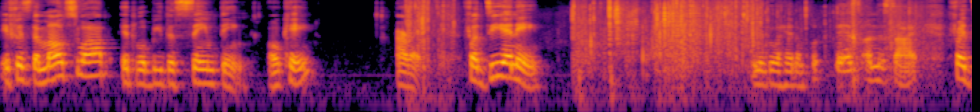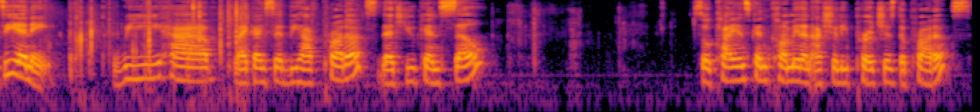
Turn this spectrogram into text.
If it's the mouth swab, it will be the same thing. Okay? All right. For DNA, let me go ahead and put this on the side. For DNA, we have, like I said, we have products that you can sell. So clients can come in and actually purchase the products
